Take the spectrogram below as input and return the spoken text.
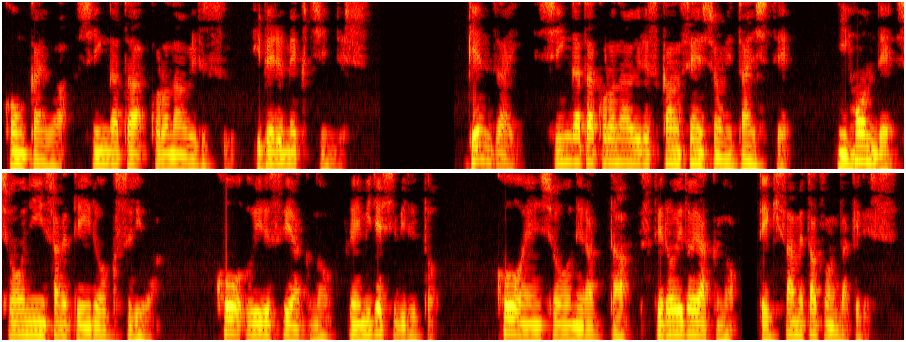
今回は新型コロナウイルス、イベルメクチンです。現在、新型コロナウイルス感染症に対して、日本で承認されているお薬は、抗ウイルス薬のレミデシビルと、抗炎症を狙ったステロイド薬のデキサメタゾンだけです。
